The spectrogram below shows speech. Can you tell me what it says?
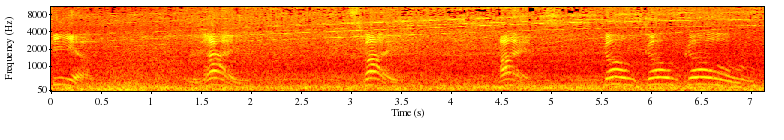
4, 3, 2, 1, go, go, go!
